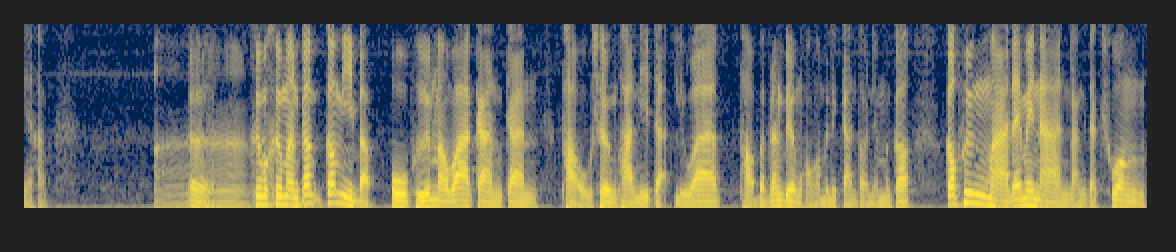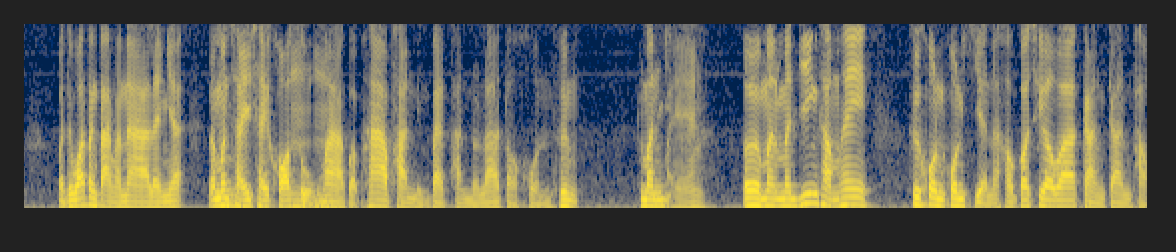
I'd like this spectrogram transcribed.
เงี้ยครับ เออ คือคือมันก็ก็มีแบบปูพื้นมาว่าการการเผาเชิงพาณิชย์อะหรือว่าเผาแบบดั้งเดิมของอเมริกันตอนเนี้ยมันก็ก็เพิ่งมาได้ไม่นานหลังจากช่วงปฏิวัติต่างๆนานาอะไรเงี้ย แล้วมันใช้ใช้คอสสูงมากแบบห้าพันถึงแปดพันดอลลาร์ต่อคน ซึ่งมันแพงเออมันมันยิ่งทำให้คือคนคนเขียนนะเขาก็เชื่อว่าการการเผา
